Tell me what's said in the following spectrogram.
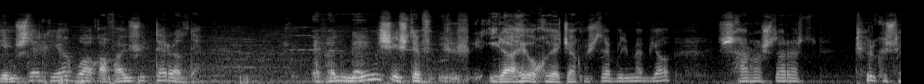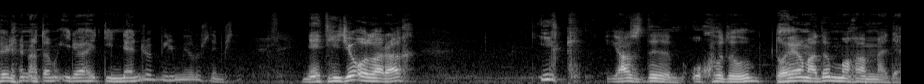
Demişler ki ya bu kafayı üşüttü herhalde. Efendim neymiş işte ilahi okuyacakmış da bilmem ya. Sarhoşlara türkü söyleyen adamı ilahi dinlenir mi bilmiyoruz demişler. Netice olarak ilk yazdığım, okuduğum Doyamadım Muhammed'e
